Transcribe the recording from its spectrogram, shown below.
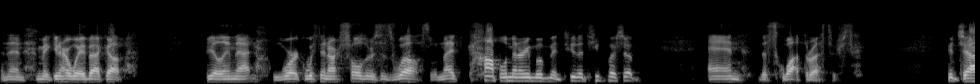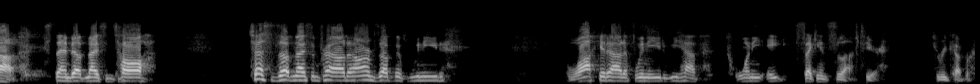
and then making our way back up. Feeling that work within our shoulders as well. So a nice complementary movement to the T push-up and the squat thrusters. Good job. Stand up nice and tall. Chest is up nice and proud. Arms up if we need. Walk it out if we need. We have 28 seconds left here to recover.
